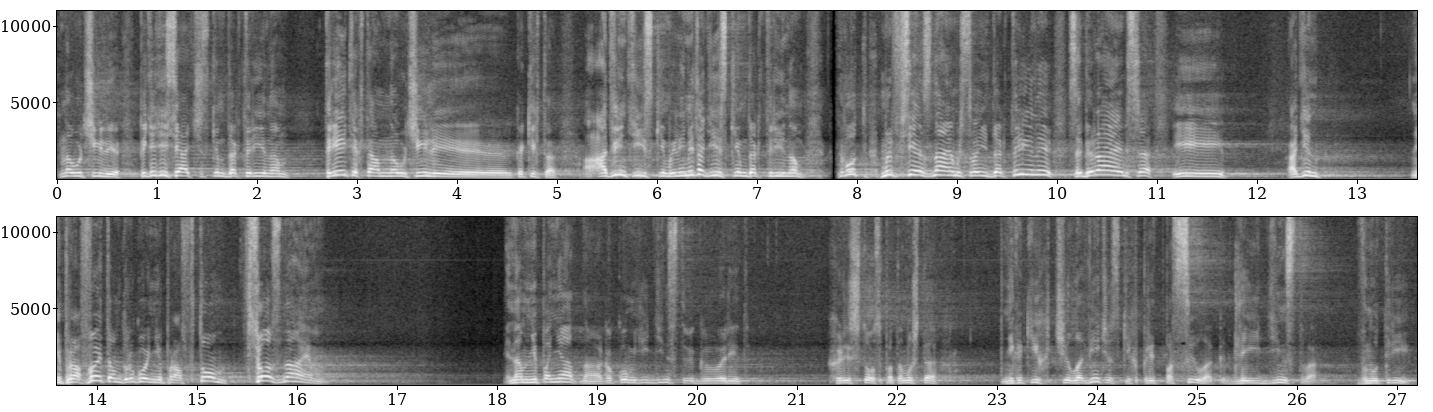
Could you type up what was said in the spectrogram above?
научили пятидесятческим доктринам, третьих там научили э, каких-то адвентистским или методистским доктринам. Вот мы все знаем свои доктрины, собираемся, и один не прав в этом, другой не прав в том. Все знаем. И нам непонятно, о каком единстве говорит Христос, потому что никаких человеческих предпосылок для единства внутри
